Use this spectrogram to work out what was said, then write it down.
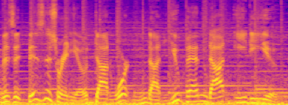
visit businessradio.wharton.upenn.edu.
